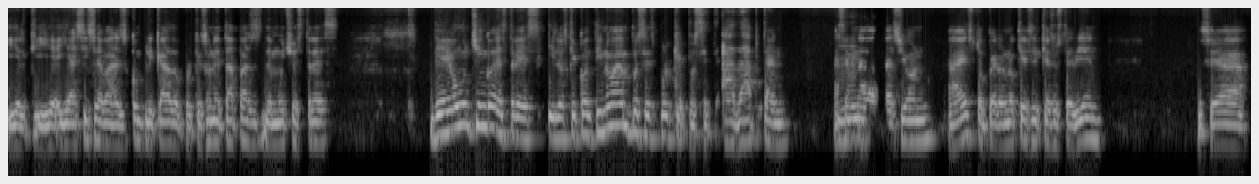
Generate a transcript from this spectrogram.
Y, el que, y así se va, es complicado porque son etapas de mucho estrés. De un chingo de estrés. Y los que continúan, pues es porque pues, se adaptan hacer una adaptación a esto, pero no quiere decir que eso esté bien. O sea,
